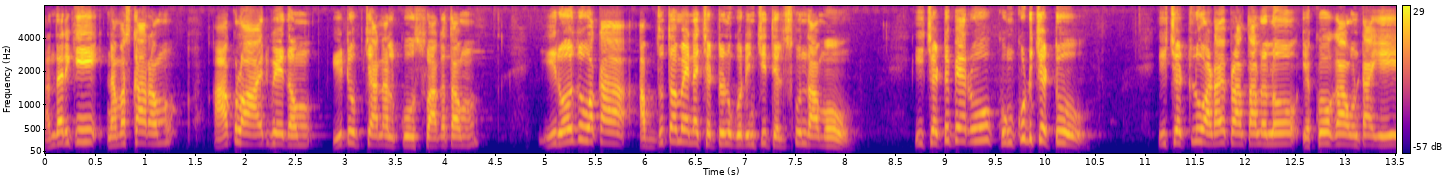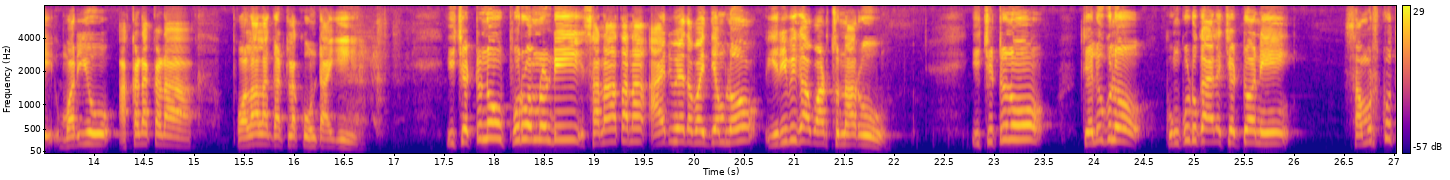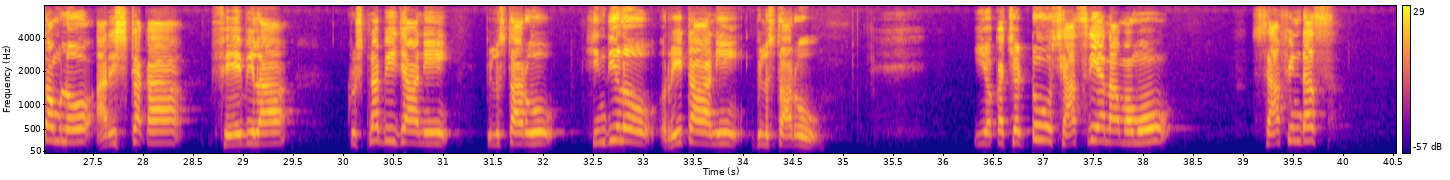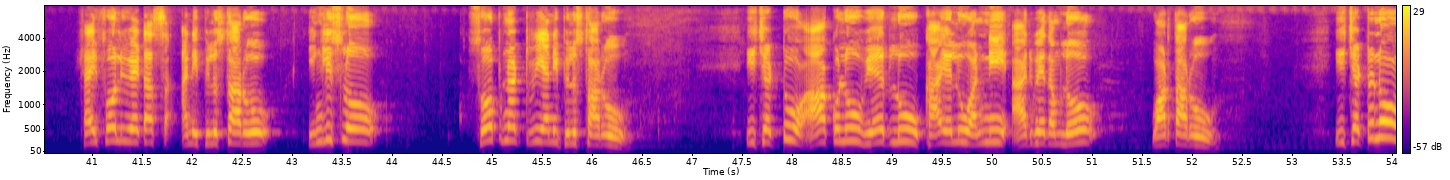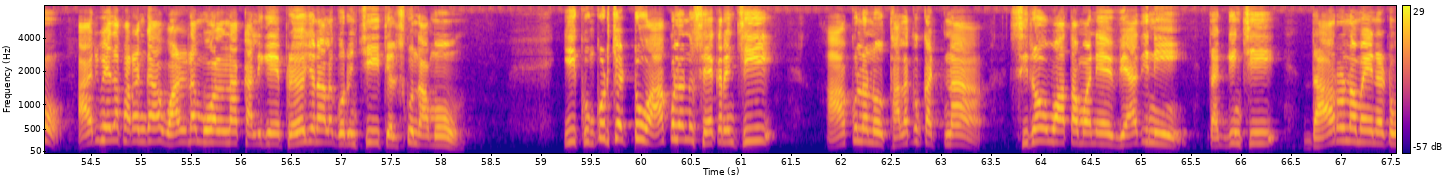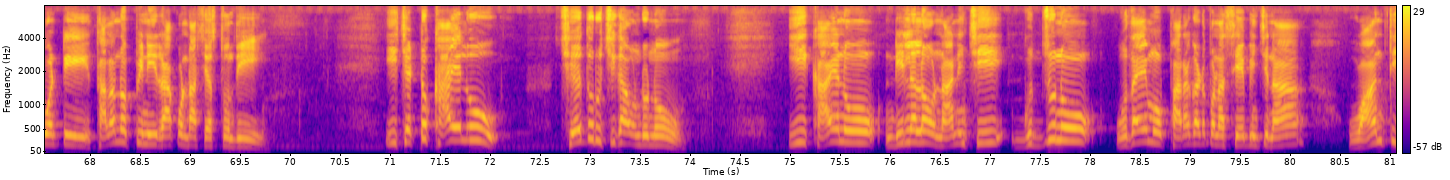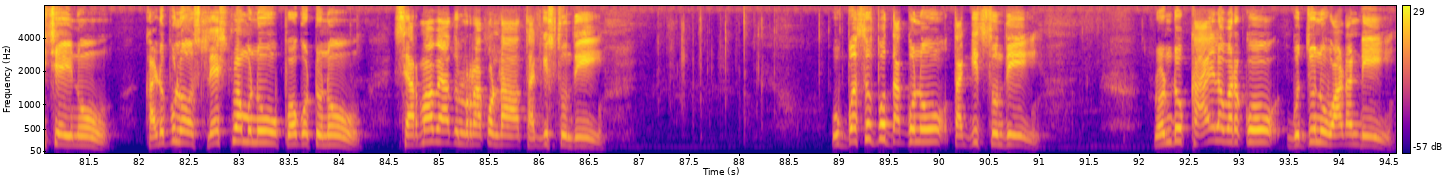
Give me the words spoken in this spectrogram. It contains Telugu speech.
అందరికీ నమస్కారం. ఆకుల ఆయుర్వేదం యూట్యూబ్ ఛానల్కు స్వాగతం. ఈరోజు ఒక అద్భుతమైన చెట్టును గురించి తెలుసుకుందాము. ఈ చెట్టు పేరు కుంకుడు చెట్టు. ఈ చెట్లు అడవి ప్రాంతాలలో ఎక్కువగా ఉంటాయి మరియు అక్కడక్కడ పొలాల గట్లకు ఉంటాయి. ఈ చెట్టును పూర్వం నుండి సనాతన ఆయుర్వేద వైద్యంలో ఇరివిగా వాడుతున్నారు. ఈ చెట్టును తెలుగులో కుంకుడుకాయల చెట్టు అని సంస్కృతంలో అరిష్టక ఫేవిల కృష్ణబీజ అని పిలుస్తారు. హిందీలో రీటా అని పిలుస్తారు. ఈ యొక్క చెట్టు శాస్త్రీయ నామము సాఫిండస్ ట్రైఫోలివేటస్ అని పిలుస్తారు. ఇంగ్లీష్లో సోప్ నట్రీ అని పిలుస్తారు. ఈ చెట్టు ఆకులు వేర్లు కాయలు అన్నీ ఆయుర్వేదంలో వాడతారు. ఈ చెట్టును ఆయుర్వేద పరంగా వాడడం వలన కలిగే ప్రయోజనాల గురించి తెలుసుకుందాము. ఈ కుంకుడు చెట్టు ఆకులను సేకరించి ఆకులను తలకు కట్టిన శిరోవాతం అనే వ్యాధిని తగ్గించి దారుణమైనటువంటి తలనొప్పిని రాకుండా చేస్తుంది. ఈ చెట్టు కాయలు చేదు రుచిగా ఉండును. ఈ కాయను నీళ్ళలో నానించి గుజ్జును ఉదయం పరగడుపున సేవించిన వాంతి చేయును. కడుపులో శ్లేష్మమును పోగొట్టును. చర్మ వ్యాధులు రాకుండా తగ్గిస్తుంది. ఉబ్బసుపు దగ్గును తగ్గిస్తుంది. రెండు కాయల వరకు గుజ్జును వాడండి.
